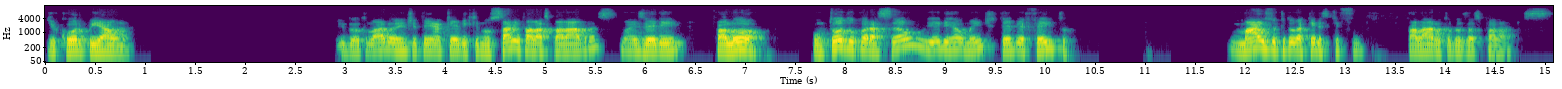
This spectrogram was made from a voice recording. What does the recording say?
de corpo e alma. E do outro lado, a gente tem aquele que não sabe falar as palavras, mas ele falou com todo o coração e ele realmente teve efeito mais do que todos aqueles que falaram todas as palavras.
